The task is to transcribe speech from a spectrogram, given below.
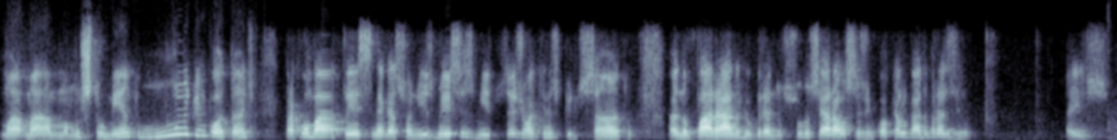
uma, uma, um instrumento muito importante para combater esse negacionismo e esses mitos, sejam aqui no Espírito Santo, no Pará, no Rio Grande do Sul, no Ceará, ou seja, em qualquer lugar do Brasil. É isso.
